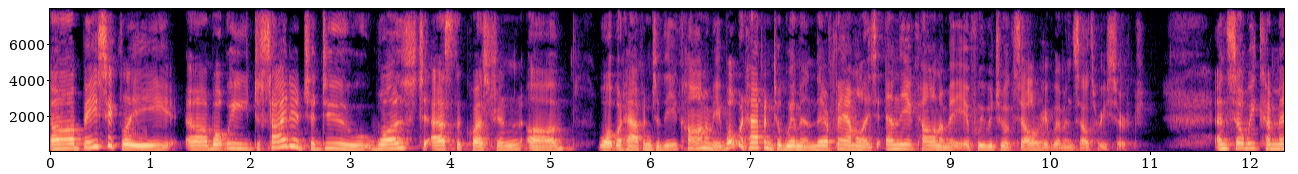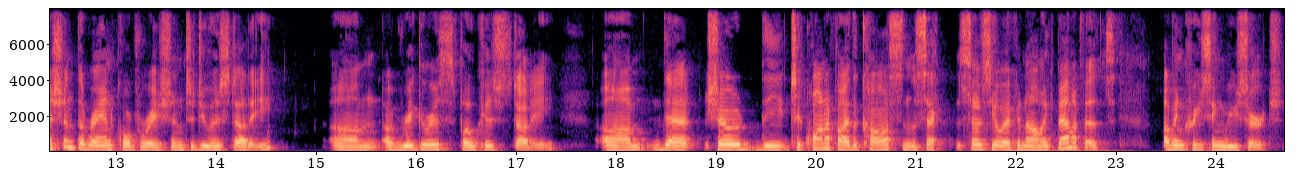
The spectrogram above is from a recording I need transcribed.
uh, basically, uh, what we decided to do was to ask the question of what would happen to the economy? What would happen to women, their families, and the economy if we were to accelerate women's health research? And so we commissioned the RAND Corporation to do a study um, a rigorous, focused study um, that showed the to quantify the costs and the sec- socioeconomic benefits of increasing research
